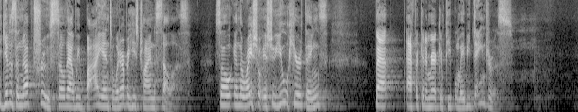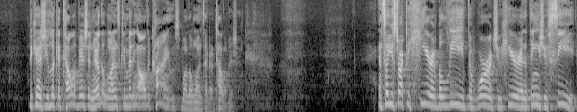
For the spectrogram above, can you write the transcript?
He gives us enough truth so that we buy into whatever he's trying to sell us. So, in the racial issue, you will hear things that African American people may be dangerous. Because you look at television, they're the ones committing all the crimes, well, the ones that are television. And so you start to hear and believe the words you hear and the things you see,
